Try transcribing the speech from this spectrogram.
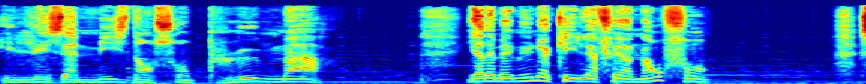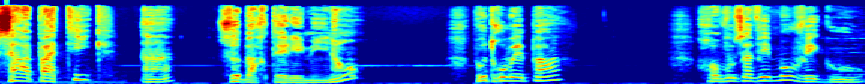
il les a mises dans son plumard. Il y en a même une à qui il a fait un enfant. Sympathique, hein, ce Barthélemy, non? Vous trouvez pas? Oh, vous avez mauvais goût.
